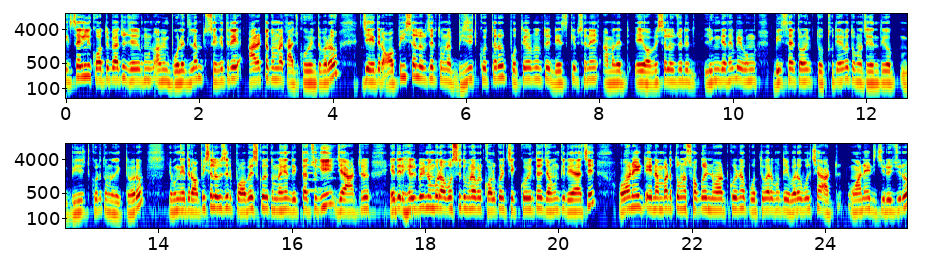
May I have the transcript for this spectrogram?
এক্স্যাক্টলি কত পেয়েছ যেরকম আমি বলে দিলাম। তো সেক্ষেত্রে আরেকটা তোমরা কাজ করে নিতে পারো যে এদের অফিসিয়াল ওয়েবসাইট তোমরা ভিজিট করতে পারো। প্রত্যেকের মতো ডেসক্রিপশনে আমাদের এই অফিসিয়াল ওয়েবসাইটের লিঙ্ক দেওয়া থাকবে এবং বিস্তারিত অনেক তথ্য দেওয়া হবে তোমরা সেখান থেকে ভিজিট করে তোমরা দেখতে পারো। এবং এদের অফিসিয়াল ওয়েবসাইটে প্রবেশ করে তোমরা এখানে দেখতে পাচ্ছ কি যে আঠেরো, এদের হেল্পলাইন নম্বর অবশ্যই তোমরা আবার কল করে চেক করে নিতে যেমন কি দেওয়া আছে ওয়ান এইট এই নাম্বারটা তোমরা সকলে নোট করে নাও প্রত্যেকবারের মতো এবারও বলছে আট one eight zero zero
